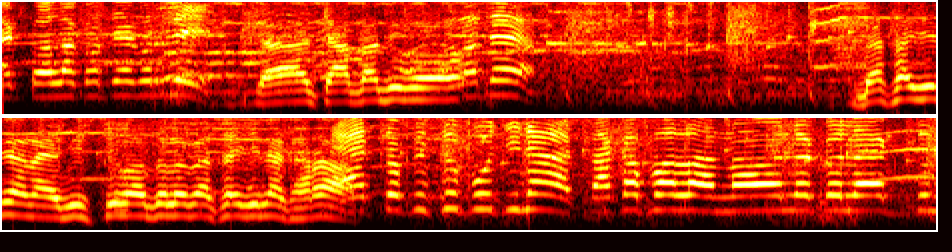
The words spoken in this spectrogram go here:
এক কলা কত করবি? যা চাঁদা দিব। বেচা কিনা নাই বৃষ্টি বাদলে বেচা কিনা খারাপ। এত কিছু বুঝি না টাকা পালা না হলে গেলে একদম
